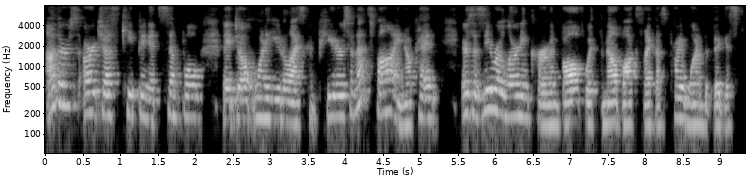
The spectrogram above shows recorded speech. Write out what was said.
Others are just keeping it simple. They don't want to utilize computers, and that's fine, okay? There's a zero learning curve involved with the mailbox like us, probably one of the biggest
